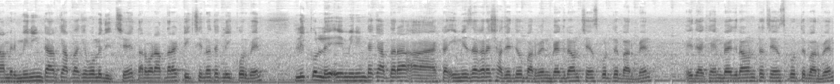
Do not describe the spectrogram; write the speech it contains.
নামের মিনিংটা আর কি আপনাকে বলে দিচ্ছে, তারপরে আপনারা টিক চিহ্নতে ক্লিক করবেন ক্লিক করলে এই মিনিংটাকে আপনারা একটা ইমেজ আকারে সাজাতেও পারবেন ব্যাকগ্রাউন্ড চেঞ্জ করতে পারবেন, এই দেখেন ব্যাকগ্রাউন্ডটা চেঞ্জ করতে পারবেন,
